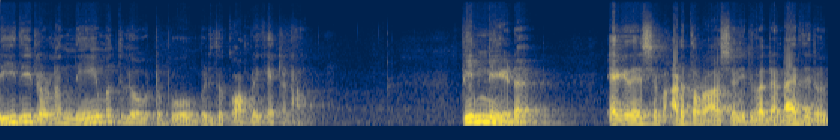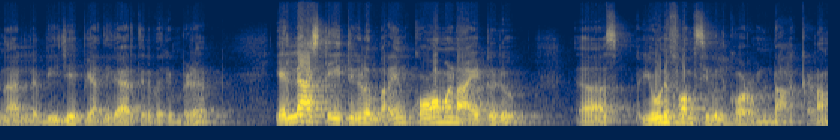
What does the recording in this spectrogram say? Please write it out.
രീതിയിലുള്ള നിയമത്തിലോട്ട് പോകുമ്പോൾ ഇത് കോംപ്ലിക്കേറ്റഡ് ആവും. പിന്നീട് ഏകദേശം അടുത്ത പ്രാവശ്യം ഇരുപത് രണ്ടായിരത്തി ഇരുപത്തിനാലിൽ ബി ജെ പി അധികാരത്തിൽ വരുമ്പോൾ എല്ലാ സ്റ്റേറ്റുകളും പറയും കോമൺ ആയിട്ടൊരു യൂണിഫോം സിവിൽ കോഡ് ഉണ്ടാക്കണം.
